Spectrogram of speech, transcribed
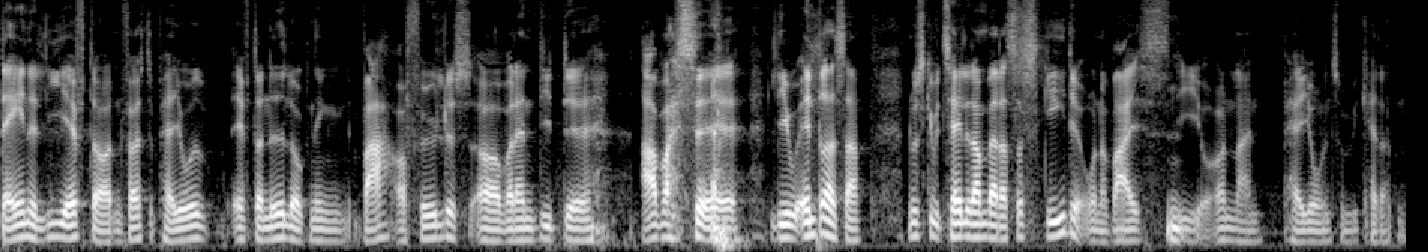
dagene lige efter og den første periode efter nedlukningen var og føltes, og hvordan dit øh, arbejdsliv øh, ændrede sig. Nu skal vi tale lidt om, hvad der så skete undervejs mm. i online-perioden, som vi kalder den.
